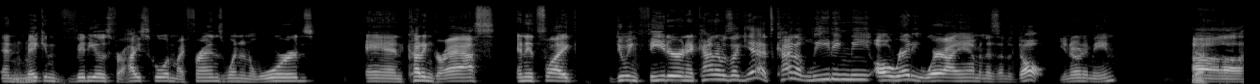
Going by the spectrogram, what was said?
and Mhm. making videos for high school and my friends winning awards and cutting grass. And it's like doing theater. And it kind of was like, yeah, it's kind of leading me already where I am and as an adult. You know what I mean? Yeah. Uh,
